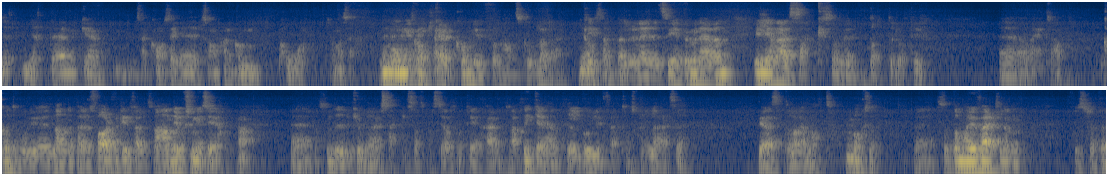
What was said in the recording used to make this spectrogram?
jät- Jättemycket så här konstiga grejer som han kom på kan man säga. Många Mm. kockar kommer ju från hans skola där. Ja. Till exempel René Redzepi men även Elena Arsak som är dotter då till... Eh, vad heter han? Jag kommer inte ihåg namnet på hennes far för tillfället men han är också med i serien. Ja. Eh, som driver klubben Arsak i San Sebastian som har tre stjärnor. Så han skickade henne till El Bulli för att hon skulle lära sig deras sätt att laga mat Mm. också. Eh, så att de har ju verkligen fostrat en,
